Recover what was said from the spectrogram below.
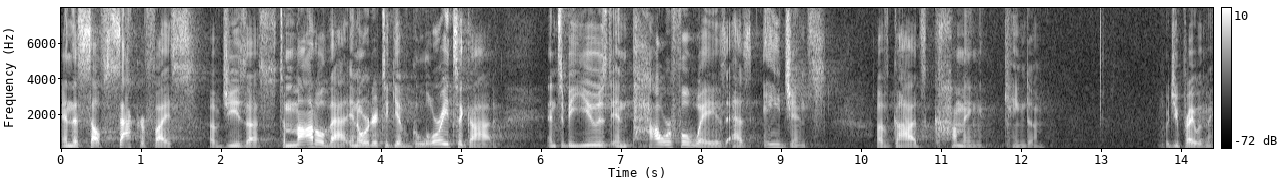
and the self sacrifice of Jesus, to model that in order to give glory to God and to be used in powerful ways as agents of God's coming kingdom. Would you pray with me?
